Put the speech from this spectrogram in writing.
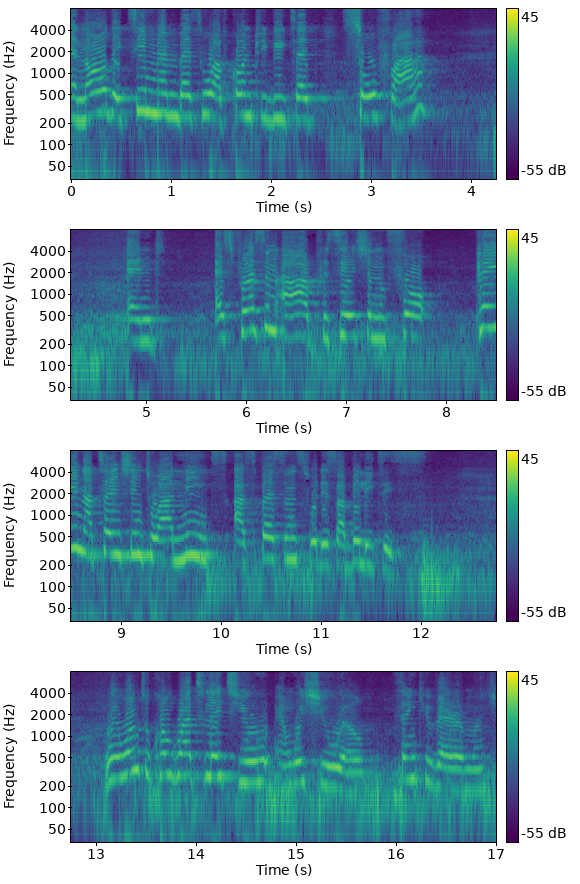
and all the team members who have contributed so far and expressing our appreciation for paying attention to our needs as persons with disabilities. We want to congratulate you and wish you well. Thank you very much.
